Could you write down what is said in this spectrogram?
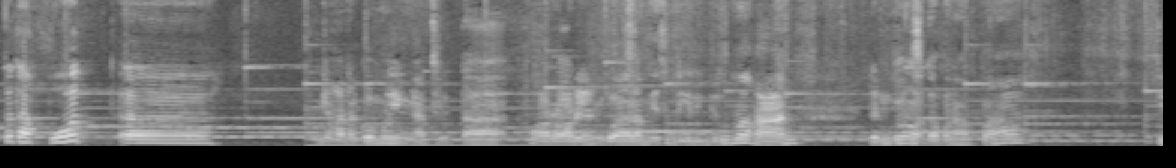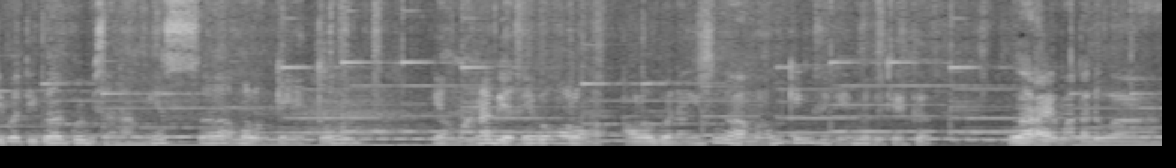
gue takut eh ya karena gue mau ingat cerita horor yang gue alami sendiri di rumah kan dan gue nggak tahu kenapa tiba-tiba gue bisa nangis semelengking itu. Yang mana biasanya gue kalau kalau gue nangis tuh nggak melengking sih kayaknya lebih kayak ke keluar air mata doang.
